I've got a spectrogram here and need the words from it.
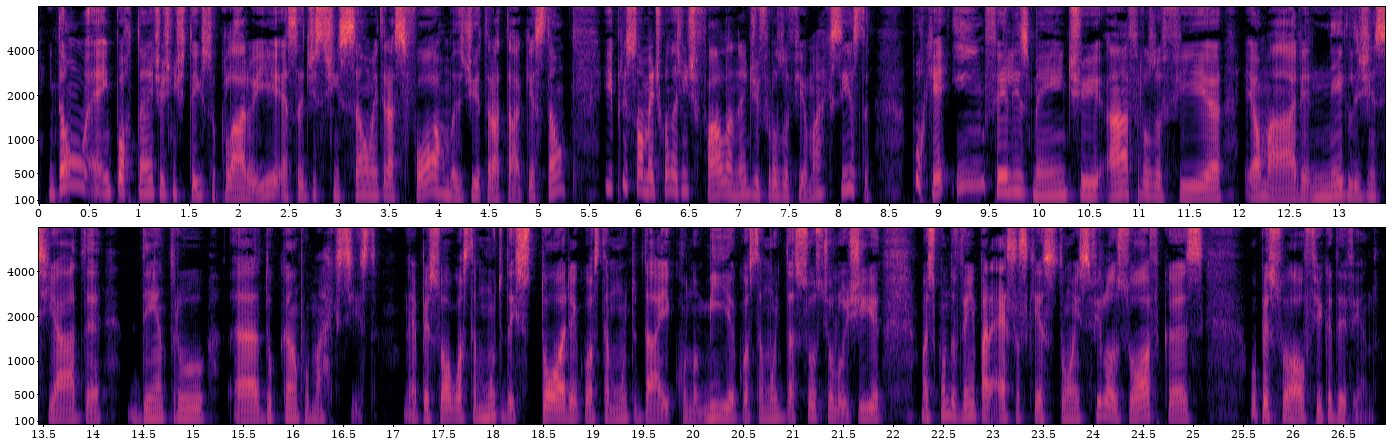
Então é importante a gente ter isso claro aí, essa distinção entre as formas de tratar a questão e principalmente quando a gente fala né, de filosofia marxista, porque infelizmente a filosofia é uma área negligenciada dentro uh, do campo marxista. Né? O pessoal gosta muito da história, gosta muito da economia, gosta muito da sociologia, mas quando vem para essas questões filosóficas, o pessoal fica devendo.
